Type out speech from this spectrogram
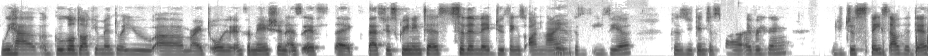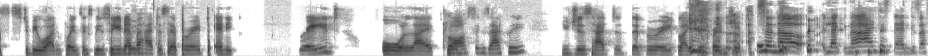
We have a Google document where you um, write all your information as if like that's your screening test. So then they do things online Yeah. because it's easier because you can just file everything. You just spaced out the desks to be 1.6 meters. So you never Mm. had to separate any grade or like class exactly. You just had to separate like your friendships. so now, like now, I understand because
